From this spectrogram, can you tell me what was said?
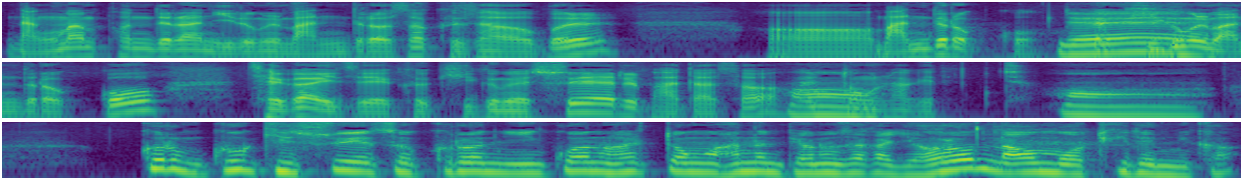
낭만 펀드라는 이름을 만들어서 그 사업을 어, 만들었고 네. 그러니까 기금을 만들었고 제가 이제 그 기금의 수혜를 받아서 어. 활동을 하게 됐죠. 어. 그럼 그 기수에서 그런 인권 활동하는 변호사가 여러 나오면 어떻게 됩니까?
